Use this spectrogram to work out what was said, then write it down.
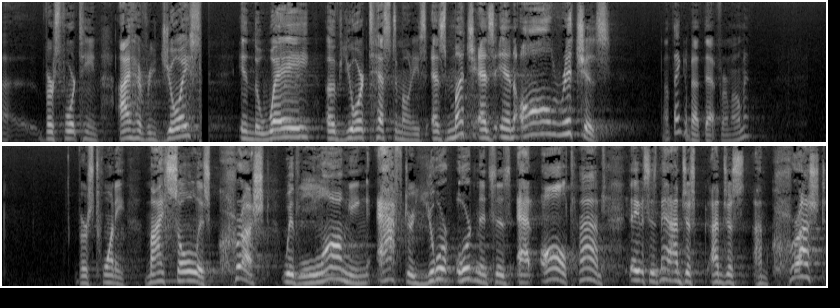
uh, verse 14 I have rejoiced in the way of your testimonies as much as in all riches. Now, think about that for a moment. Verse 20, my soul is crushed with longing after your ordinances at all times. David says, Man, I'm just, I'm just, I'm crushed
